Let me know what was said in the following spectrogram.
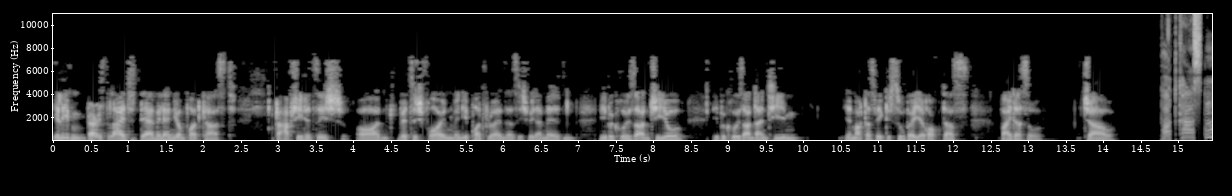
Ihr Lieben, Where is the Light, der Millennium Podcast, verabschiedet sich und wird sich freuen, wenn die Podfluencer sich wieder melden. Liebe Grüße an Gio, liebe Grüße an dein Team. Ihr macht das wirklich super, ihr rockt das. Weiter so. Ciao. Podcasten?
